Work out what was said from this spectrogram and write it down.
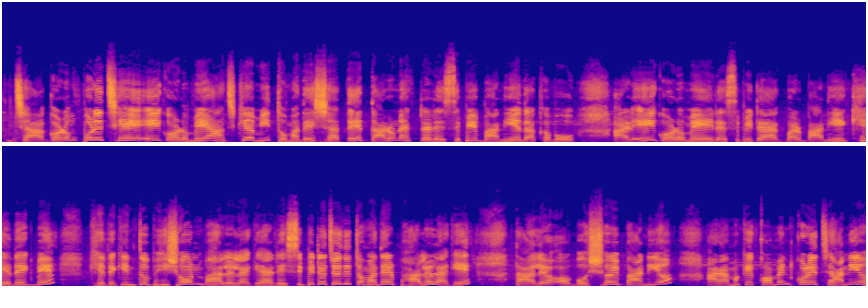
যা গরম পড়েছে, এই গরমে আজকে আমি তোমাদের সাথে দারুণ একটা রেসিপি বানিয়ে দেখাবো। আর এই গরমে এই রেসিপিটা একবার বানিয়ে খেয়ে দেখবে, খেতে কিন্তু ভীষণ ভালো লাগে। আর রেসিপিটা যদি তোমাদের ভালো লাগে, তাহলে অবশ্যই বানিও আর আমাকে কমেন্ট করে জানিও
